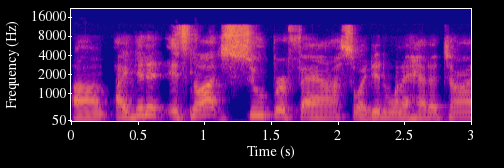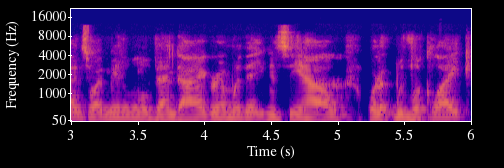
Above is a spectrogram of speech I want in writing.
Um, I did it. It's not super fast, so I did one ahead of time. So I made a little Venn diagram with it. You can see how what it would look like.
